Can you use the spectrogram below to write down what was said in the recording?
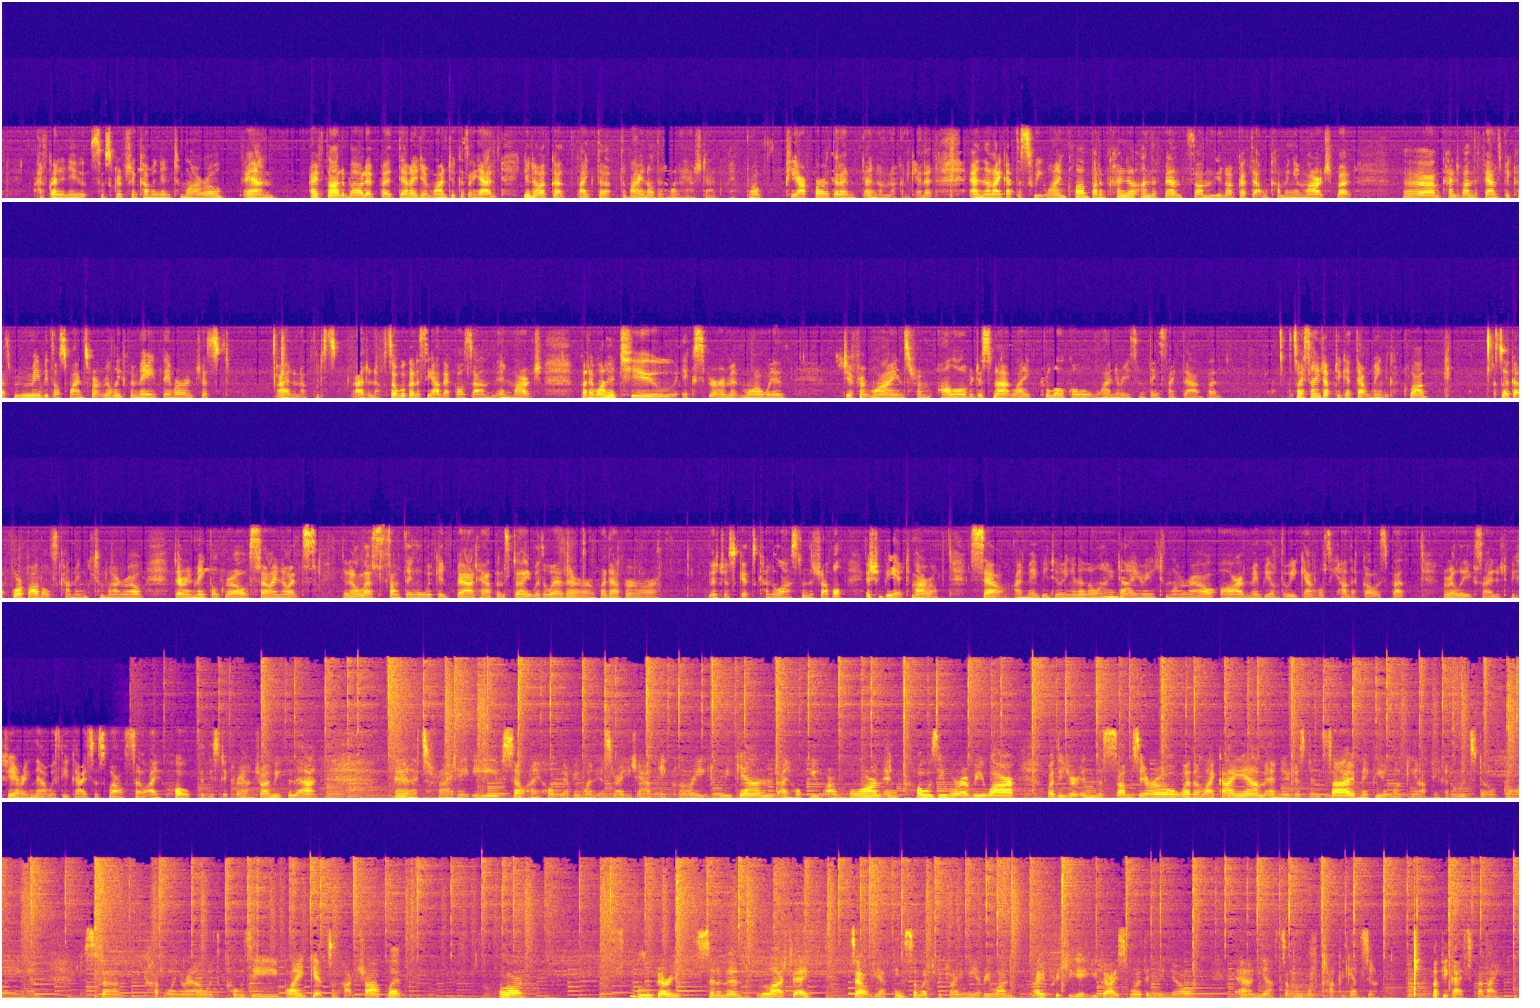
I've got a new subscription coming in tomorrow. And I've thought about it, but then I didn't want to because I had, you know, I've got like the, the vinyl that I want to hashtag I broke PR for that I'm, I know I'm not going to get it. And then I got the Sweet Wine Club, but I'm kind of on the fence. Um, you know, I've got that one coming in March, but uh, I'm kind of on the fence because maybe those wines weren't really for me. They were just, I don't know, just, I don't know. So we're going to see how that goes on in March. But I wanted to experiment more with different wines from all over, just not like local wineries and things like that. But so I signed up to get that Winc Club. So I got four bottles coming tomorrow. They're in Maple Grove, so I know it's you know unless something wicked bad happens tonight with the weather or whatever, or it just gets kind of lost in the shuffle. It should be here tomorrow. So I may be doing another wine diary tomorrow or maybe over the weekend. We'll see how that goes. But I'm really excited to be sharing that with you guys as well. So I hope that you stick around. Join me for that. And it's Friday Eve, so I hope everyone is ready to have a great weekend. I hope you are warm and cozy wherever you are, whether you're in the sub-zero weather like I am and you're just inside. Maybe you're lucky enough to get a wood stove going and just uh, cuddling around with a cozy blanket, some hot chocolate, or some blueberry cinnamon latte. So yeah, thanks so much for joining me, everyone. I appreciate you guys more than you know. And yeah, so we will talk again soon. Love you guys. Bye-bye.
